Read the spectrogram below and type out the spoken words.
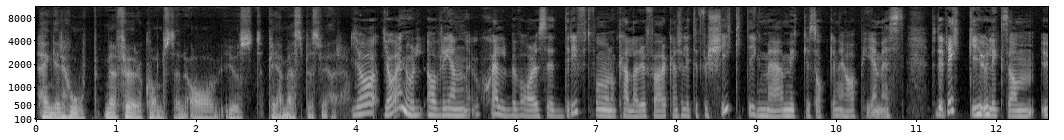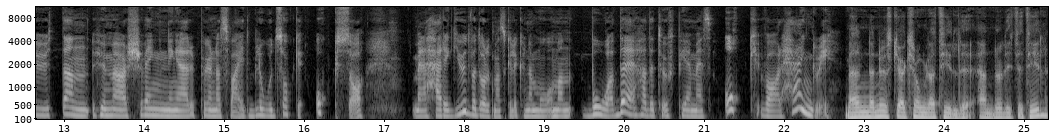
hänger ihop med förekomsten av just PMS-besvär. Ja, jag är nog av ren självbevarelsedrift, får man nog kalla det för, kanske lite försiktig med mycket socker när jag har PMS. För det räcker ju liksom utan humörsvängningar på grund av svajigt blodsocker också. Men herregud vad dåligt man skulle kunna må om man både hade tuff PMS och var hangry. Men nu ska jag krångla till det ändå lite till.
